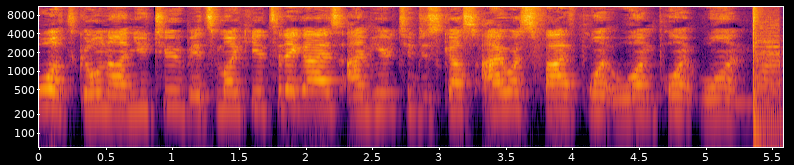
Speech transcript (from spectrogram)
What's going on YouTube? It's Mike here today guys. I'm here to discuss iOS 5.1.1.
